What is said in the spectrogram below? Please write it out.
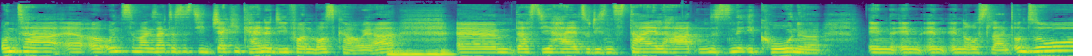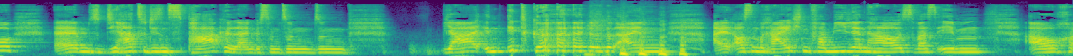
unter äh, uns immer gesagt, das ist die Jackie Kennedy von Moskau, ja, ähm, dass die halt so diesen Style hatten. Das ist eine Ikone in, in, in, in Russland. Und so, ähm, die hat so diesen Sparkle ein bisschen, so ein, so ein ja, in It Girl, ein, ein, aus einem reichen Familienhaus, was eben auch äh,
